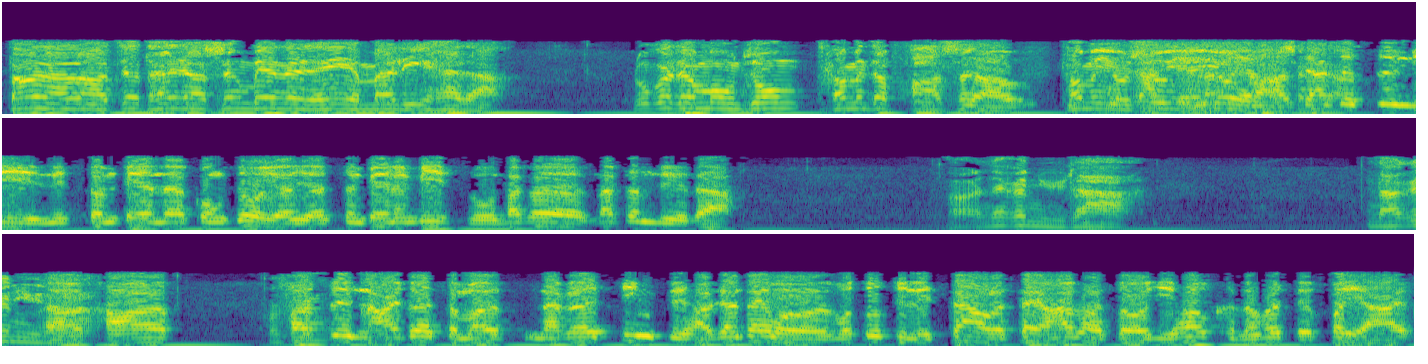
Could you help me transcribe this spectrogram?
当然了，在台上身边的人也蛮厉害的。如果在梦中，他们的法身，他们有时候也有法身好像就。是你你身边的工作人员、身边的秘书那个那个女的啊，那个女的，哪个女的？啊，她我她是拿一个什么拿个镜子，好像在我我肚子里照了下，然后她说以后可能会得肺癌，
